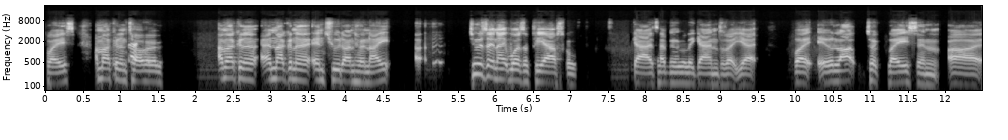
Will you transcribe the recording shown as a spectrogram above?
place. I'm not gonna tell her. I'm not gonna I'm not gonna intrude on her night. Uh, Tuesday night was a fiasco, guys. I haven't really gotten to that yet, but it, a lot took place, and uh,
